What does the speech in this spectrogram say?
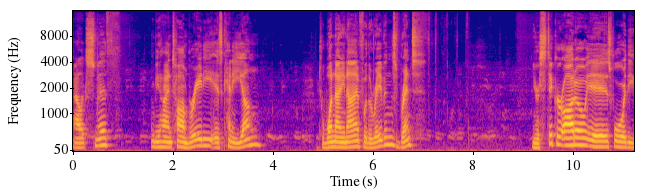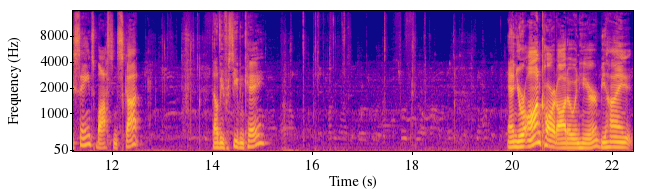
Alex Smith. Behind Tom Brady is Kenny Young. To 199 for the Ravens, Brent. Your sticker auto is for the Saints, Boston Scott. That'll be for Stephen K. And your on card auto in here behind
